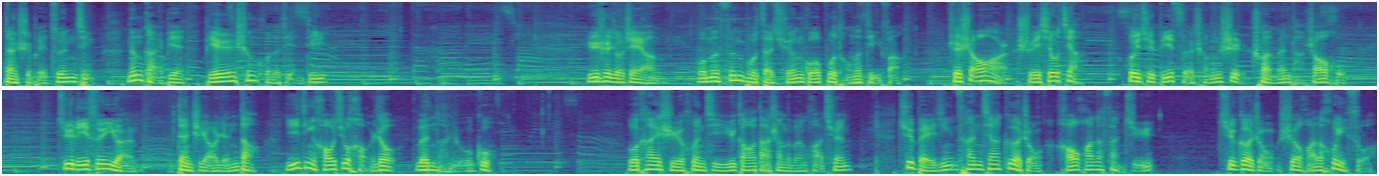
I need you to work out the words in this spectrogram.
但是被尊敬，能改变别人生活的点滴。于是就这样，我们分布在全国不同的地方，只是偶尔谁休假。会去彼此的城市串门打招呼，距离虽远，但只要人到，一定好酒好肉，温暖如故。我开始混迹于高大上的文化圈，去北京参加各种豪华的饭局，去各种奢华的会所。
